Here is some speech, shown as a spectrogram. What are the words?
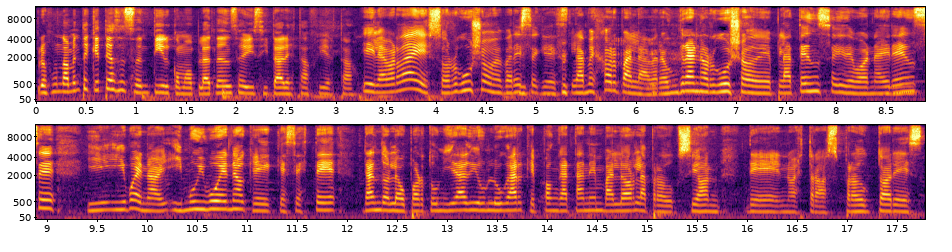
profundamente. ¿Qué te hace sentir como platense visitar esta fiesta? Y la verdad es, orgullo me parece que es la mejor palabra, un gran orgullo de platense y de bonaerense y, y bueno, y muy bueno que, se esté dando la oportunidad de un lugar que ponga tan en valor la producción de nuestros productores,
